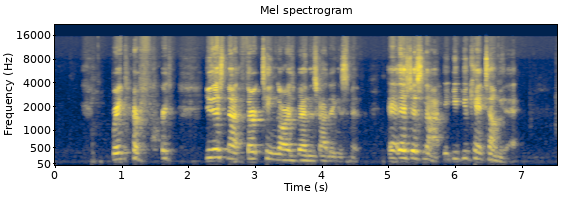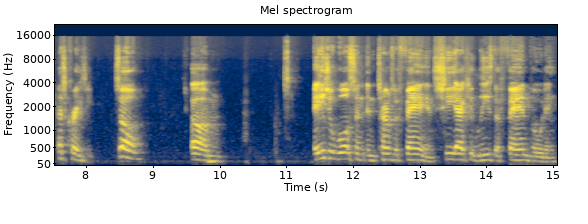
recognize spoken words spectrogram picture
bring her forward. You're just not 13 guards better than Skylar Diggins Smith. It's just not. You, you can't tell me that. That's crazy. So, um, A'ja Wilson, in terms of fans, she actually leads the fan voting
